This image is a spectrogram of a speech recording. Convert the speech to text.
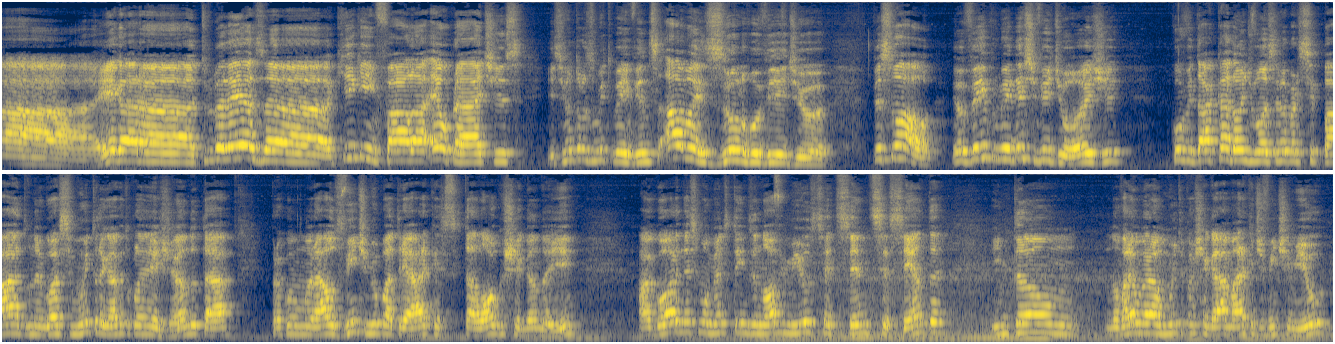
Aí galera, tudo beleza? Aqui quem fala é o Prates e sejam todos muito bem-vindos a mais um novo vídeo. Pessoal, eu venho pro meio deste vídeo hoje convidar cada um de vocês para participar de um negócio muito legal que eu tô planejando, tá? Para comemorar os 20 mil patriarcas que está logo chegando aí. Agora, nesse momento, tem 19.760, então não vai demorar muito para chegar à marca de 20 mil.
